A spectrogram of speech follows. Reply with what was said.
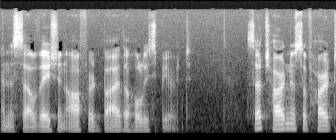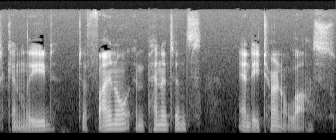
and the salvation offered by the Holy Spirit. Such hardness of heart can lead to final impenitence and eternal loss.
